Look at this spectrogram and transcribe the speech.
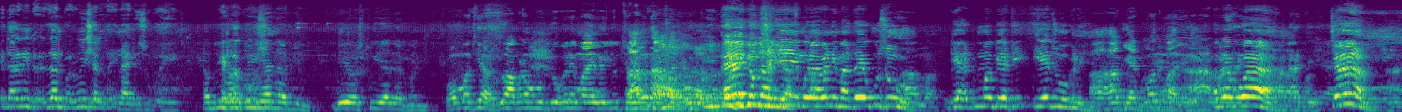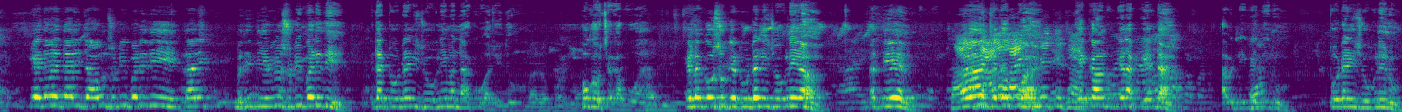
એ તારી રજાન પરમિશન લઈને આવી છું ભાઈ. બે વસ્તુ યાદ રાખવાની. ઓમાંથી અડધું આપણે મું જોગણીમાં આવી ગયું. ચાલે ને? માતા એવું છું ગેટમાં બેઠી એ જોગણી. હા હા ગેટમાં જ મારી. આપણે બુઆ ચાલ. કે તને તારી જાવું છૂટી પડી હતી તારી બધી દેવીઓ છૂટી પડી હતી એટલે ટોટાની જોગણીમાં નાખવા લીધું હું કહું ચકા બુઆ એટલે કહું છું કે ટોટાની જોગણી ના આ તેલ. આ ચકા બુઆ એકાવન રૂપિયાના પેટા આ નિવેદીનું ટોટાની જોગણીનું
